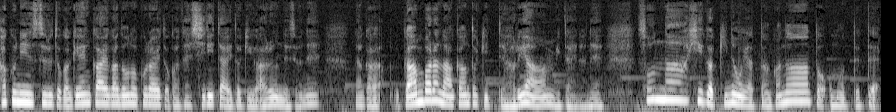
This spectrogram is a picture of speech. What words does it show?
確認するとか限界がどのくらいとかね知りたい時があるんですよね。なんか頑張らなあかん時ってあるやんみたいなね。そんな日が昨日やったんかなと思ってて。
